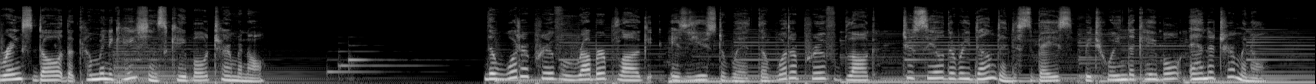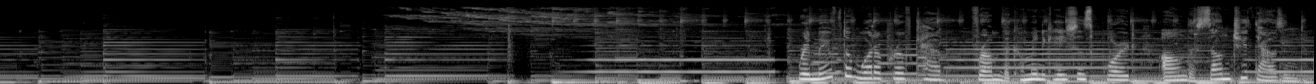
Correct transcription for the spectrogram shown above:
Reinstall the communications cable terminal. The waterproof rubber plug is used with the waterproof block to seal the redundant space between the cable and the terminal. Remove the waterproof cap from the communications port on the Sun 2000.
